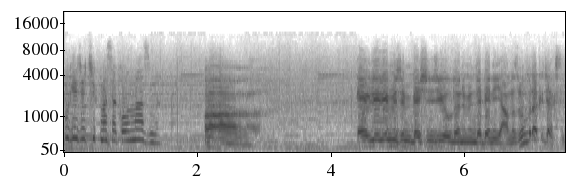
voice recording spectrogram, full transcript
Bu gece çıkmasak olmaz mı? Aa! Evliliğimizin beşinci yıl dönümünde beni yalnız mı bırakacaksın?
